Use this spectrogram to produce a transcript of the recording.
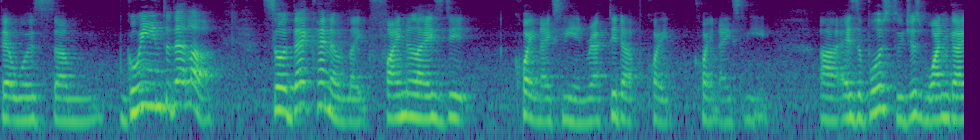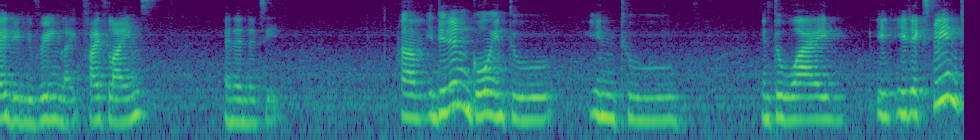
that was um, going into that lah. So that kind of like finalized it quite nicely and wrapped it up quite quite nicely. Uh, as opposed to just one guy delivering like five lines and then that's it. Um, it didn't go into into into why it, it explained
